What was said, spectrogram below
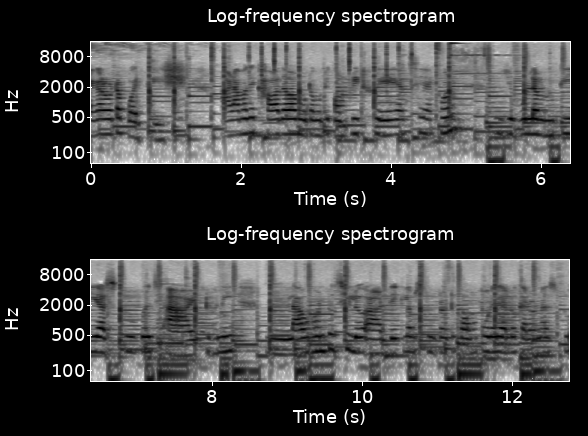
এগারোটা পঁয়ত্রিশ। আর আমাদের খাওয়া দাওয়া মোটামুটি কমপ্লিট হয়ে গেছে এখন। যে বললাম, রুটি আর স্টু করেছি, আর একটুখানি লাউ ঘন্ট ছিল, আর দেখলাম স্টুটা একটু কম পড়ে গেল, কেননা স্টু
